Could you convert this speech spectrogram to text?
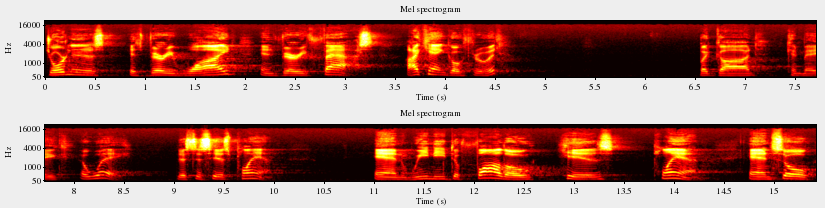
Jordan is, is very wide and very fast. I can't go through it. But God can make a way. This is His plan. And we need to follow His plan. And so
